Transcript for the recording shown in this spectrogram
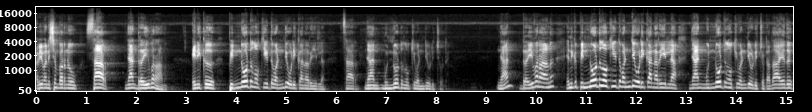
അപ്പോൾ ഈ മനുഷ്യൻ പറഞ്ഞു സാർ ഞാൻ ഡ്രൈവറാണ്. എനിക്ക് പിന്നോട്ട് നോക്കിയിട്ട് വണ്ടി ഓടിക്കാൻ അറിയില്ല സാർ ഞാൻ മുന്നോട്ട് നോക്കി വണ്ടി ഓടിച്ചോട്ടെ. ഞാൻ ഡ്രൈവറാണ്. എനിക്ക് പിന്നോട്ട് നോക്കിയിട്ട് വണ്ടി ഓടിക്കാൻ അറിയില്ല. ഞാൻ മുന്നോട്ട് നോക്കി വണ്ടി ഓടിച്ചോട്ടെ. അതായത്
